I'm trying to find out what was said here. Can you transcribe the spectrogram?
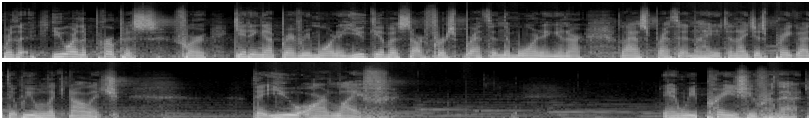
We're the, you are the purpose for getting up every morning. You give us our first breath in the morning and our last breath at night. And I just pray, God, that we will acknowledge that you are life. And we praise you for that.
